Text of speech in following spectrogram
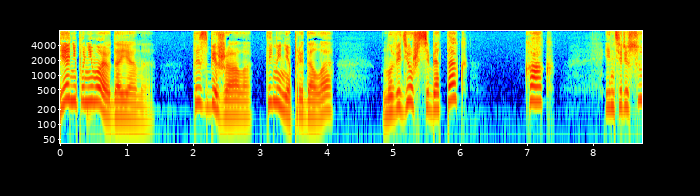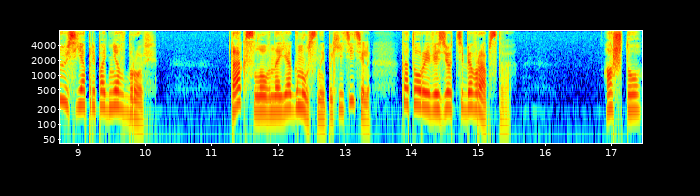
я не понимаю, Даяна. Ты сбежала, ты меня предала, но ведешь себя так? Как?» Интересуюсь я, приподняв бровь. Так, словно я гнусный похититель, который везет тебя в рабство. «А что?»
